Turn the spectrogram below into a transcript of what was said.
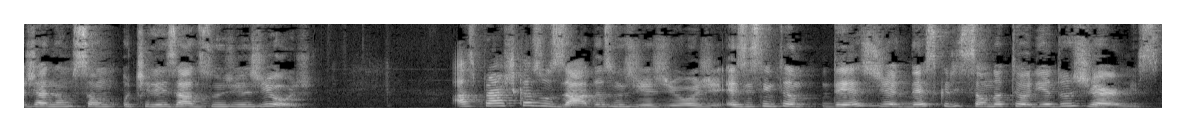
já não são utilizados nos dias de hoje. As práticas usadas nos dias de hoje existem desde a descrição da teoria dos germes,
